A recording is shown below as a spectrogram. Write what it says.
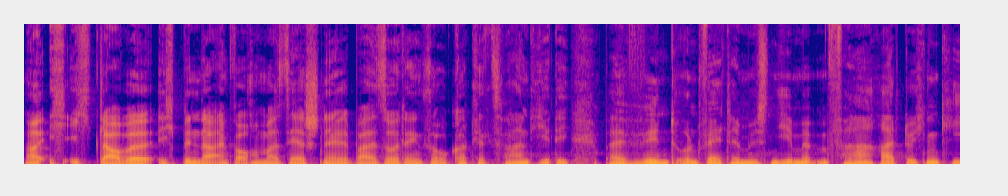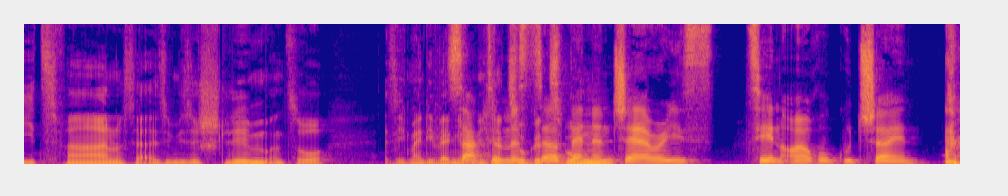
na, ich, ich glaube, ich bin da einfach auch immer sehr schnell bei so, denke so, oh Gott, jetzt fahren die, die bei Wind und Wetter müssen die mit dem Fahrrad durch den Kiez fahren. Das ist ja alles irgendwie so schlimm und so. Also ich meine, die werden ja auch nicht sagte dazu Mr. gezwungen. Ben Jerry's 10-Euro-Gutschein.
